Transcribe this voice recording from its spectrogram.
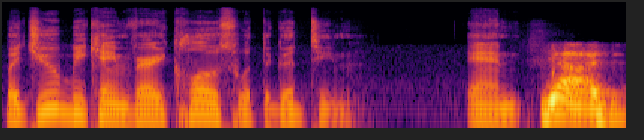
but you became very close with the good team, and Yeah, I did.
